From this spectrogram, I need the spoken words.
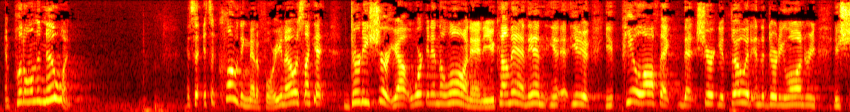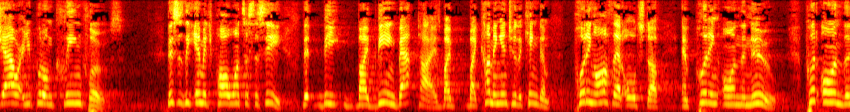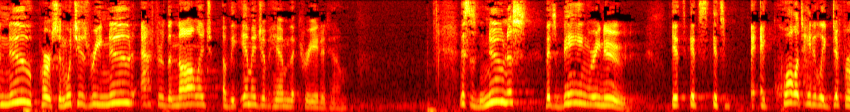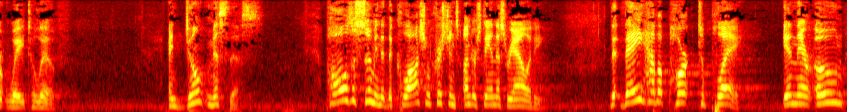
and put on the new one. It's a, it's a clothing metaphor, you know? It's like that dirty shirt. You're out working in the lawn and you come in, then you, you, you peel off that, that shirt, you throw it in the dirty laundry, you shower, and you put on clean clothes. This is the image Paul wants us to see. That be, by being baptized, by, by coming into the kingdom, putting off that old stuff and putting on the new. Put on the new person, which is renewed after the knowledge of the image of him that created him. This is newness that's being renewed. It, it's, it's a qualitatively different way to live. And don't miss this. Paul's assuming that the Colossian Christians understand this reality. That they have a part to play in their own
